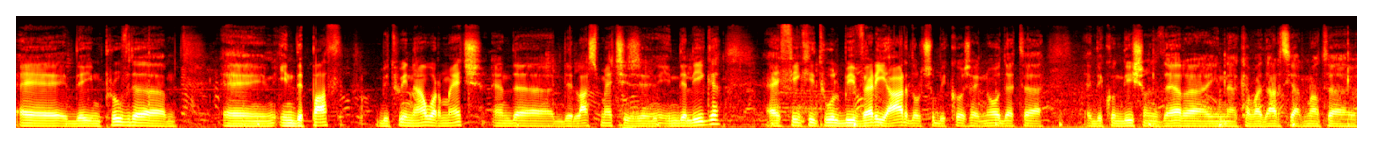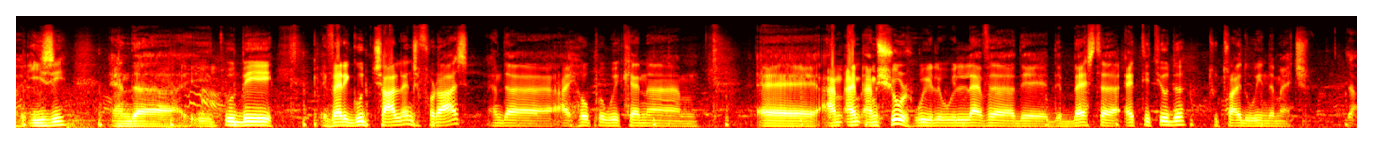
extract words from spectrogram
they improved um, uh, in the path between our match and uh, the last matches in, in the league. I think it will be very hard also because I know that uh, the conditions there uh, in uh, Kavadarci are not uh, easy and uh, it would be a very good challenge for us and uh, I hope we can um, uh, I'm, I'm, I'm sure we'll, we'll have uh, the, the best uh, attitude to try to win the match. Yeah,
